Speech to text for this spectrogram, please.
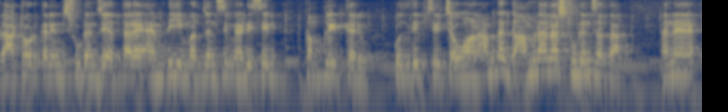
રાઠોડ કરીને સ્ટુડન્ટ જે અત્યારે એમડી ઇમરજન્સી મેડિસિન કમ્પ્લીટ કર્યું. કુલદીપસિંહ ચૌહાણ, આ બધા ગામડાના સ્ટુડન્ટ્સ હતા. અને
